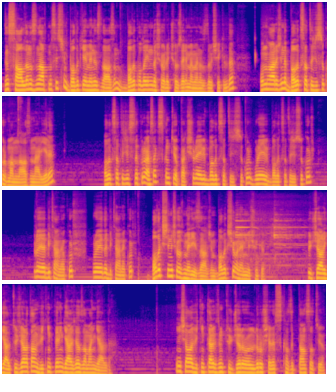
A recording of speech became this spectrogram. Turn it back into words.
Sizin sağlığınızın artması için balık yemeniz lazım. Balık olayını da şöyle çözelim hemen hızlı bir şekilde. Onun haricinde balık satıcısı kurmam lazım her yere. Balık satıcısı da kurarsak sıkıntı yok. Bak şuraya bir balık satıcısı kur. Buraya bir balık satıcısı kur. Şuraya bir tane kur. Buraya da bir tane kur. Balık işini çözmeliyiz abicim. Balıkçı önemli çünkü. Tüccar geldi. Tüccar tam Vikinglerin geleceği zaman geldi. İnşallah Vikingler bizim tüccarı öldürür şerefsiz kazıktan satıyor.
